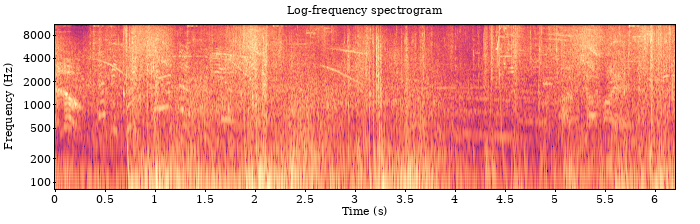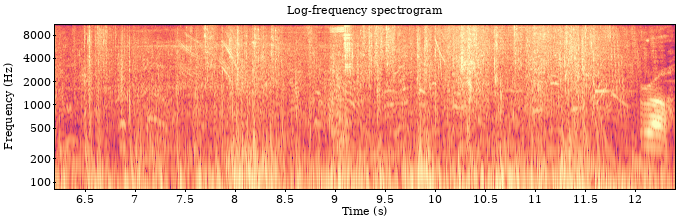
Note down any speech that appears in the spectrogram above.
Hello. Bruh.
